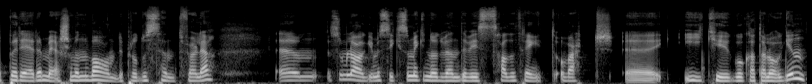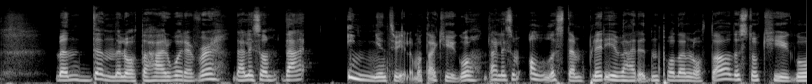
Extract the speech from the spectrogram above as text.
opererer mer som en vanlig produsent, føler jeg. Um, som lager musikk som ikke nødvendigvis hadde trengt å vært uh, i Kygo-katalogen. Men denne låta her, Whatever, det er liksom Det er ingen tvil om at det er Kygo. Det er liksom alle stempler i verden på den låta. Det står Kygo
